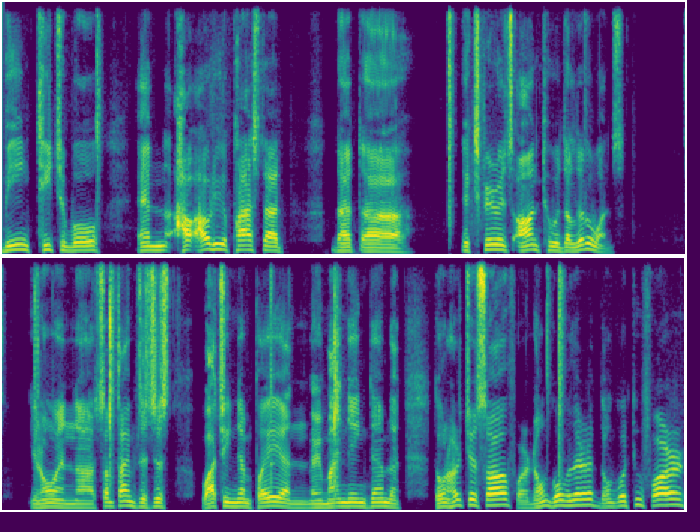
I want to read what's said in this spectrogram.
being teachable, and how, how do you pass that that uh, experience on to the little ones? You know, and uh, sometimes it's just watching them play and reminding them that don't hurt yourself or don't go over there, don't go too far,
